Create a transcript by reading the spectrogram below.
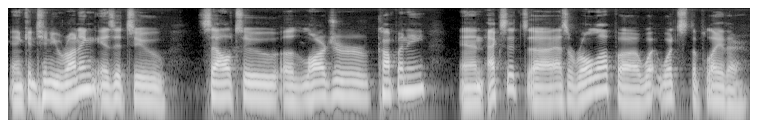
and continue running? Is it to sell to a larger company and exit uh, as a roll up? Uh, what what's the play there?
